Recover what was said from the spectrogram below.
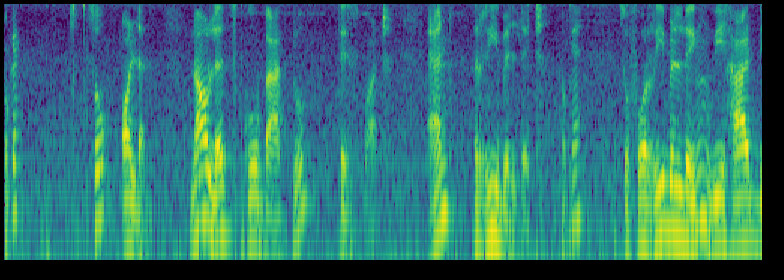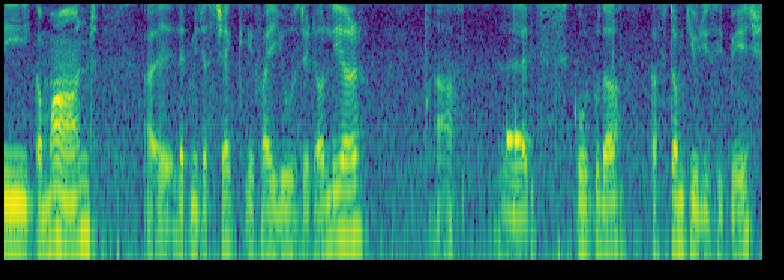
okay? So all done. Now let's go back to this part and rebuild it okay? So for rebuilding we had the command uh, let me just check if I used it earlier. Uh, let's go to the custom QGC page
